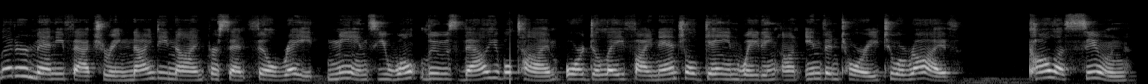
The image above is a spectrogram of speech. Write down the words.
LEDER manufacturing 99% fill rate means you won't lose valuable time or delay financial gain waiting on inventory to arrive. Call us soon.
